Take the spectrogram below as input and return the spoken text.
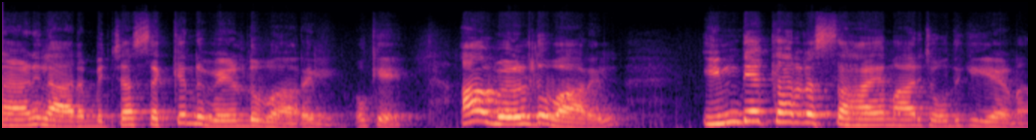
നയനിൽ ആരംഭിച്ച സെക്കൻഡ് വേൾഡ് വാറിൽ ഓക്കെ ആ വേൾഡ് വാറിൽ ഇന്ത്യക്കാരുടെ സഹായം ആര് ചോദിക്കുകയാണ്?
